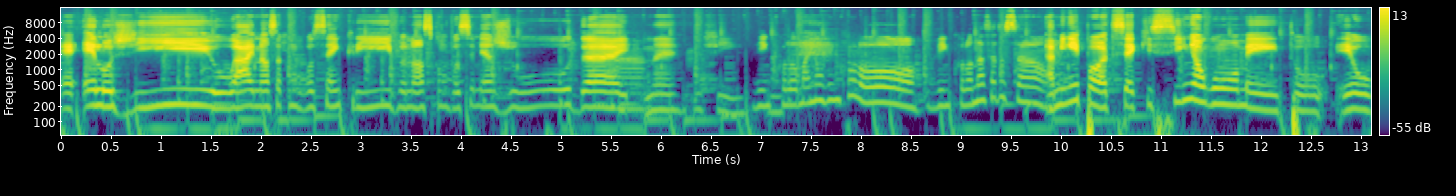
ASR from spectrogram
É elogio. Ai, nossa, como você é incrível. Nossa, como você me ajuda. e- Ah. né? Enfim. Vinculou, mas não vinculou. Vinculou na sedução. A minha hipótese é que se em algum momento eu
